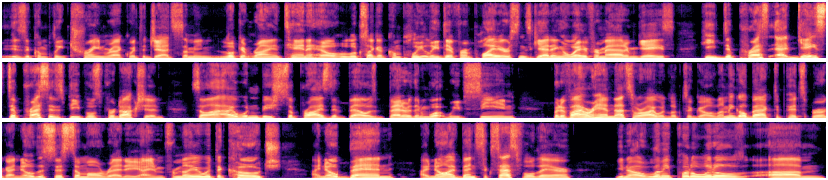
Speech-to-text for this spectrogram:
is a complete train wreck with the Jets. I mean, look at Ryan Tannehill, who looks like a completely different player since getting away from Adam Gase. He depress at Gase depresses people's production. So I, I wouldn't be surprised if Bell is better than what we've seen. But if I were him, that's where I would look to go. Let me go back to Pittsburgh. I know the system already. I'm familiar with the coach. I know Ben. I know I've been successful there. You know, let me put a little um,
